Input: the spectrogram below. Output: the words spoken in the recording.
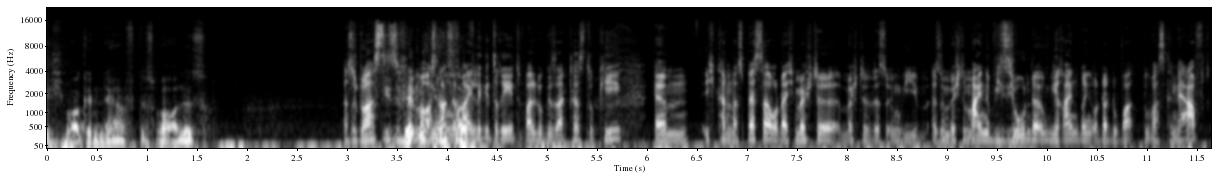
ich war genervt, das war alles. Also du hast diese Filme Wirklich aus? Langeweile gedreht, weil du gesagt hast, okay, ähm, ich kann das besser oder ich möchte, möchte das irgendwie, also möchte meine Vision da irgendwie reinbringen oder du, war, du warst genervt?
